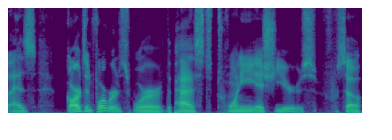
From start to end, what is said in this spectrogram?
as guards and forwards were the past 20-ish years. So,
